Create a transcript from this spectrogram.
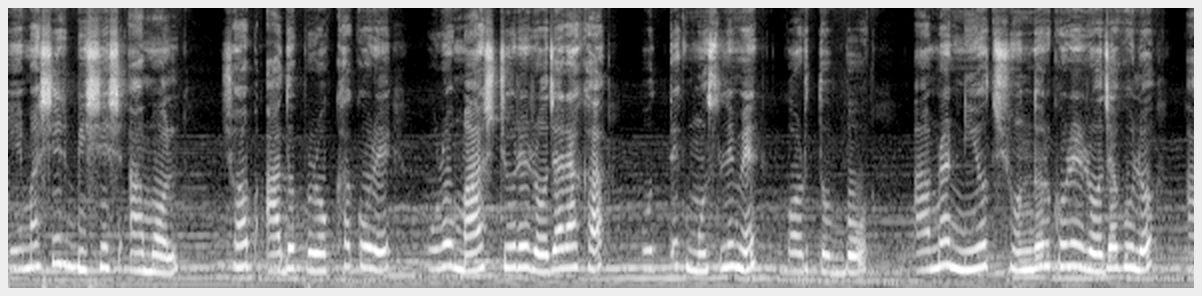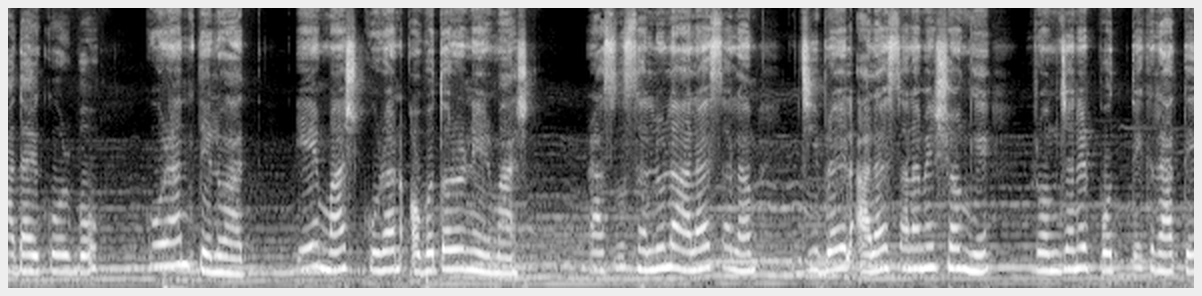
এ মাসের বিশেষ আমল। সব আদব রক্ষা করে পুরো মাস জুড়ে রোজা রাখা প্রত্যেক মুসলিমের কর্তব্য। আমরা নিয়ত সুন্দর করে রোজাগুলো আদায় করব। কোরআন তেলোয়াত এ মাস কোরআন অবতরণের মাস। রাসুল সাল্লুল্লাহ আলাহ সাল্লাম জিব্রাইল আলাহ সালামের সঙ্গে রমজানের প্রত্যেক রাতে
